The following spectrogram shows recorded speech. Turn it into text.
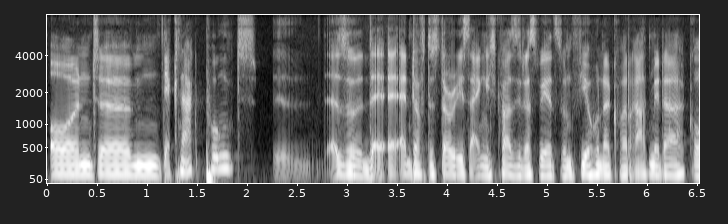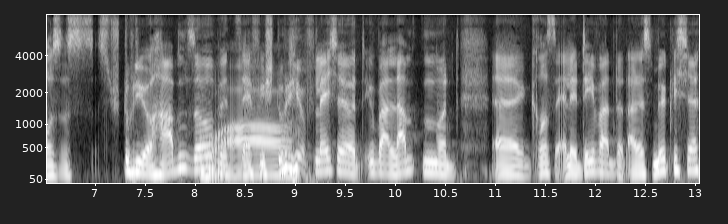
Und ähm, der Knackpunkt also der End of the Story ist eigentlich quasi, dass wir jetzt so ein 400 Quadratmeter großes Studio haben, so wow. mit sehr viel Studiofläche und über Lampen und äh, große LED-Wand und alles Mögliche,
